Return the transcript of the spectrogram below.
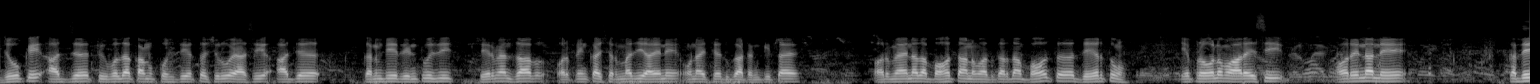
ਜੋ ਕਿ ਅੱਜ ਟਿਊਬਲ ਦਾ ਕੰਮ ਕੁਝ ਦੇਰ ਤੋਂ ਸ਼ੁਰੂ ਹੋਇਆ ਸੀ। ਅੱਜ ਕਰਮਜੀਤ ਰਿੰਟੂ ਜੀ, ਚੇਅਰਮੈਨ ਸਾਹਿਬ ਔਰ ਪ੍ਰਿੰਕਾ ਸ਼ਰਮਾ ਜੀ ਆਏ ਨੇ, ਉਹਨਾਂ ਇੱਥੇ ਉਦਘਾਟਨ ਕੀਤਾ ਹੈ। ਔਰ ਮੈਂ ਇਹਨਾਂ ਦਾ ਬਹੁਤ ਧੰਨਵਾਦ ਕਰਦਾ। ਬਹੁਤ ਦੇਰ ਤੋਂ ਇਹ ਪ੍ਰੋਬਲਮ ਆ ਰਹੀ ਸੀ ਔਰ ਇਹਨਾਂ ਨੇ ਕਦੇ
